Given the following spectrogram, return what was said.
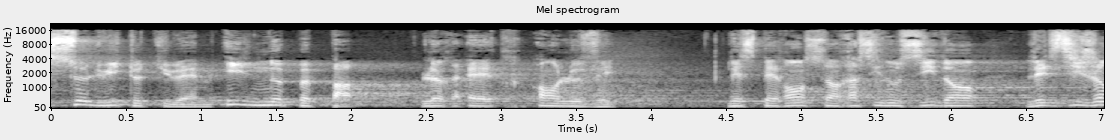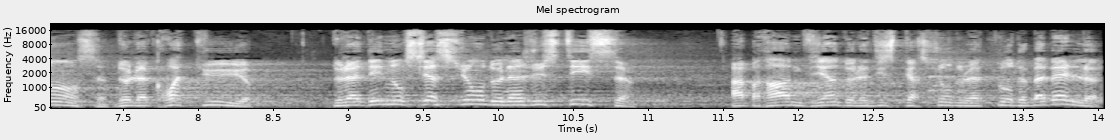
celui que tu aimes. Il ne peut pas leur être enlevé. L'espérance s'enracine aussi dans l'exigence de la droiture, de la dénonciation de l'injustice. Abraham vient de la dispersion de la tour de Babel.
